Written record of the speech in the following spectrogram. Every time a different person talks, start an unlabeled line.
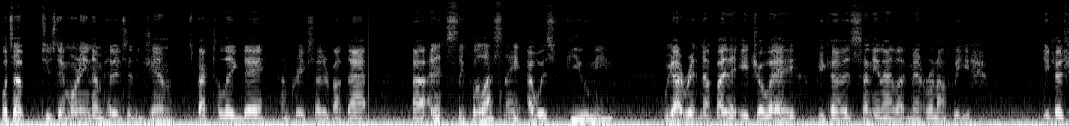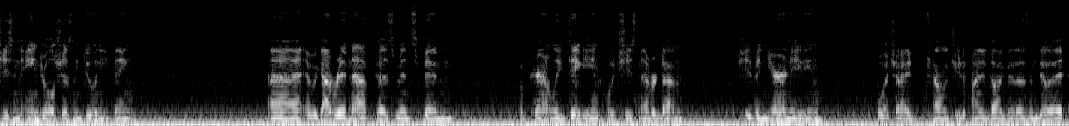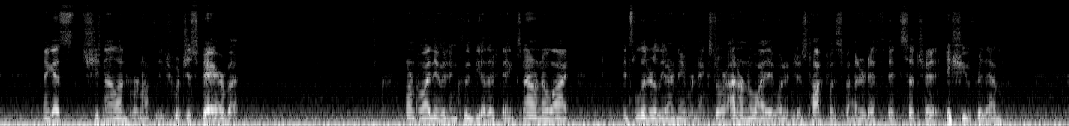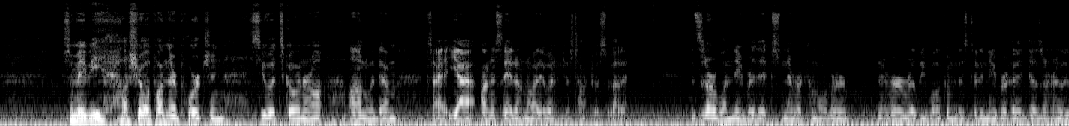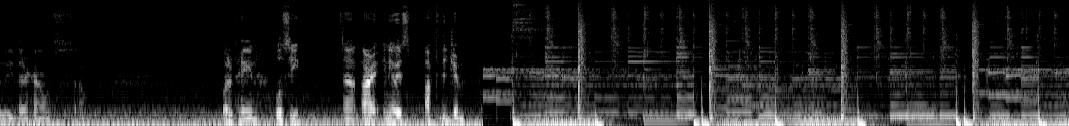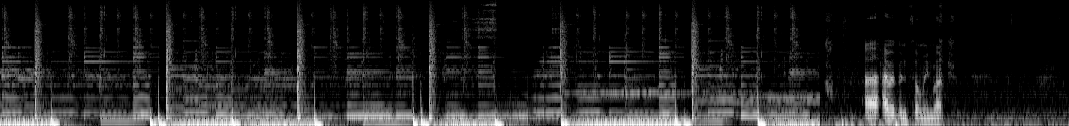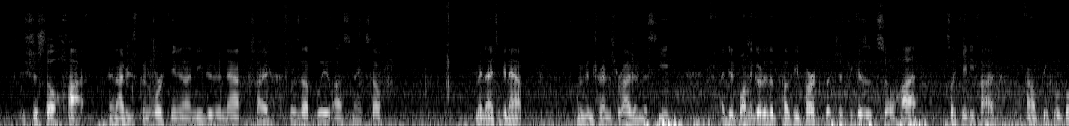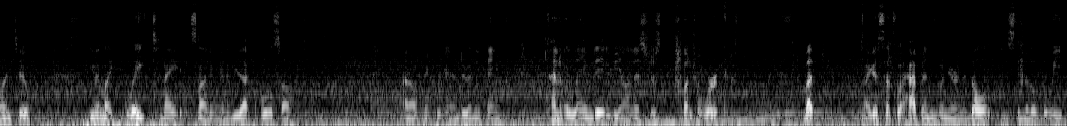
What's up? Tuesday morning, I'm headed to the gym. It's back to leg day. I'm pretty excited about that. Uh, I didn't sleep well last night. I was fuming. We got written up by the HOA because Sunny and I let Mint run off leash because she's an angel. She doesn't do anything. Uh, and we got written up because Mint's been apparently digging, which she's never done. She's been urinating, which I challenge you to find a dog that doesn't do it I guess she's not allowed to run off leash, which is fair, but I don't know why they would include the other things. And I don't know why it's literally our neighbor next door. I don't know why they wouldn't just talk to us about it if it's such an issue for them. So maybe I'll show up on their porch and see what's going on with them. Cause I, yeah, honestly, I don't know why they wouldn't just talk to us about it. This is our one neighbor that's never come over, never really welcomed us to the neighborhood, doesn't really leave their house, so. What a pain. We'll see. Uh, all right, anyways, off to the gym. Uh, I haven't been filming much. It's just so hot and I've just been working and I needed a nap because I was up late last night. So midnight took a nap. We've been trying to survive in this heat. I did want to go to the puppy park, but just because it's so hot, it's like 85. I don't think we're going to. Even like late tonight, it's not even going to be that cool. So I don't think we're going to do anything. Kind of a lame day to be honest, just a bunch of work. But I guess that's what happens when you're an adult. It's the middle of the week.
